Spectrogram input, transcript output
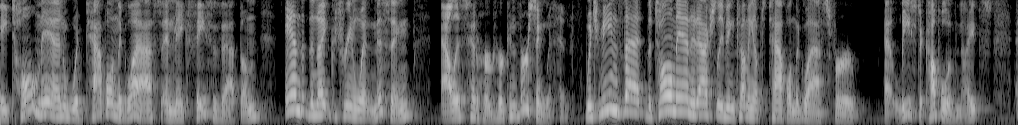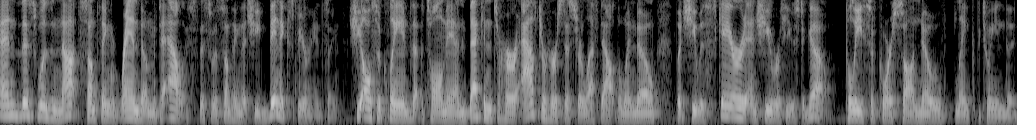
a tall man would tap on the glass and make faces at them, and that the night Katrina went missing, Alice had heard her conversing with him. Which means that the tall man had actually been coming up to tap on the glass for at least a couple of nights, and this was not something random to Alice. This was something that she'd been experiencing. She also claimed that the tall man beckoned to her after her sister left out the window, but she was scared and she refused to go. Police, of course, saw no link between the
